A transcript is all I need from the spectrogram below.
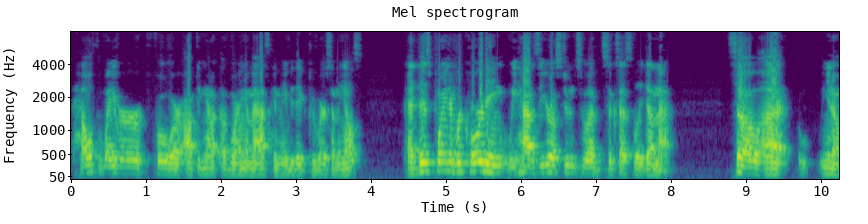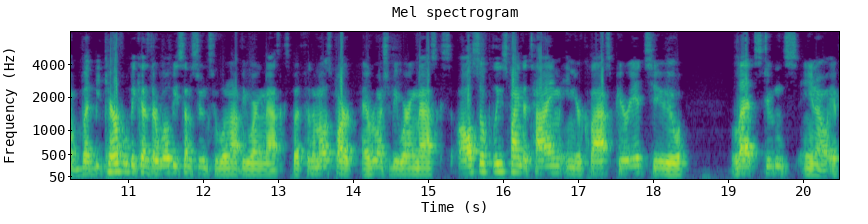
health waiver for opting out of wearing a mask, and maybe they could wear something else. At this point of recording, we have zero students who have successfully done that. So, uh, you know, but be careful because there will be some students who will not be wearing masks. But for the most part, everyone should be wearing masks. Also, please find a time in your class period to let students, you know, if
